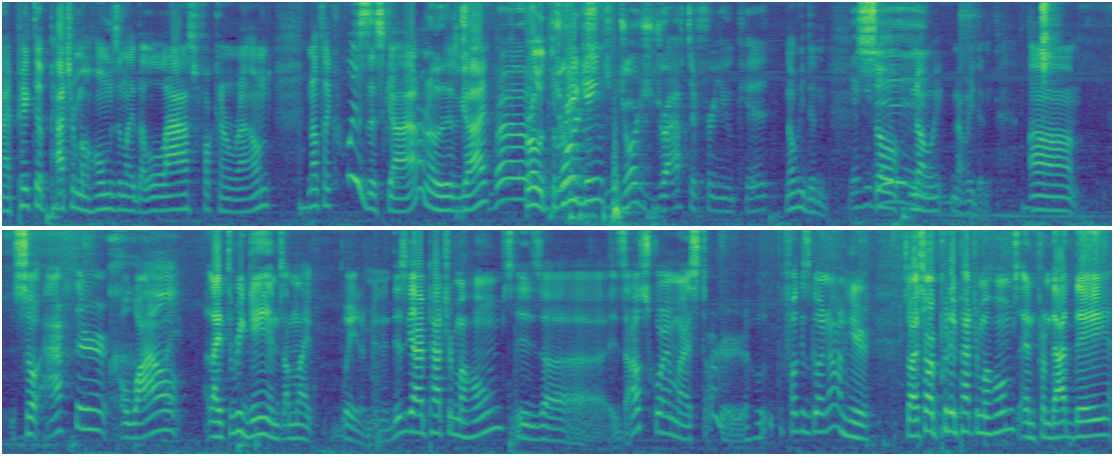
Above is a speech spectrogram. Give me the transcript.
and I picked up Patrick Mahomes in like the last fucking round. And I was like, "Who is this guy? I don't know this guy, bro, Bro, three George, games. George drafted for you, kid. No, he didn't. Yeah, he so did. no, he, no, he didn't. Um, so after a while, like three games, I'm like, wait a minute, this guy Patrick Mahomes is uh is outscoring my starter. Who the fuck is going on here? So I started putting Patrick Mahomes, and from that day,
